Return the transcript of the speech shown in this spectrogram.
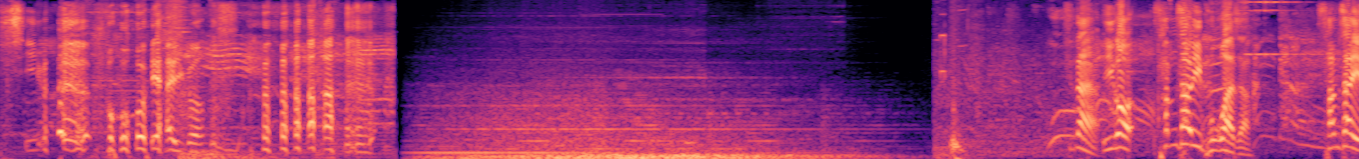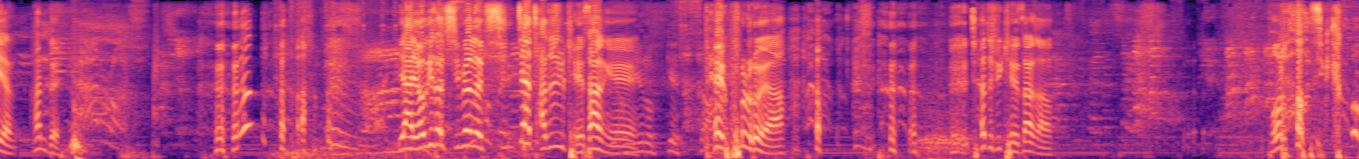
씨 뭐야 이거. 신아 이거 3, 4위 보고 하자. 3, 4위 한대. 야 여기서 지면은 진짜 자존심 개상해. 이롭게 싸 100%야. 자존심 개상함. 더러워지고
